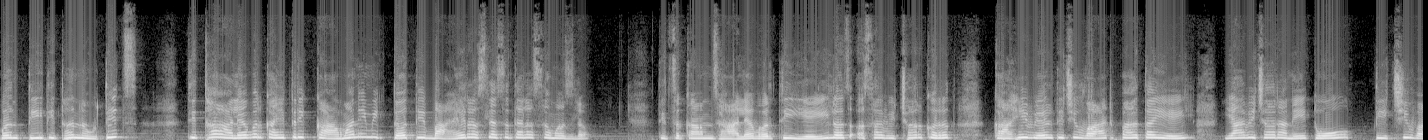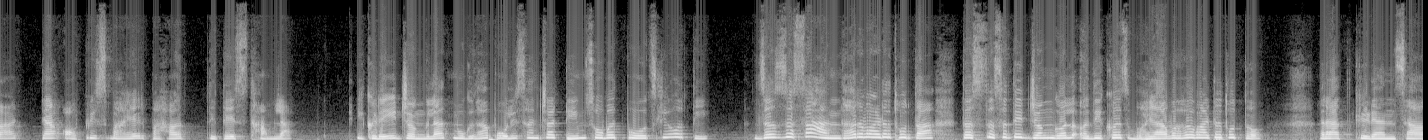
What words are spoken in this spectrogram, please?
पण ती तिथं नव्हतीच. तिथं आल्यावर काहीतरी कामानिमित्त ती बाहेर असल्याचं त्याला समजलं. तिचं काम झाल्यावर ती येईलच असा विचार करत काही वेळ तिची वाट पाहता येईल या विचाराने तो तिची वाट त्या ऑफिस बाहेर पाहत तिथेच थांबला. इकडे जंगलात मुग्धा पोलिसांच्या टीमसोबत पोहोचली होती. जसजसा अंधार वाढत होता तसतसं ते जंगल अधिकच भयावह वाटत होतं. रातकिड्यांचा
